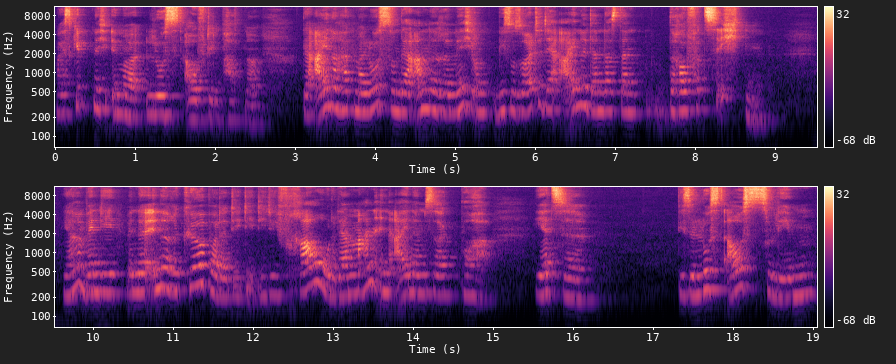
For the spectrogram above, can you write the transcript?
Weil es gibt nicht immer Lust auf den Partner. Der eine hat mal Lust und der andere nicht. Und wieso sollte der eine dann das dann darauf verzichten? Ja, wenn, die, wenn der innere Körper oder die, die, die, die Frau oder der Mann in einem sagt, boah, jetzt äh, diese Lust auszuleben,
